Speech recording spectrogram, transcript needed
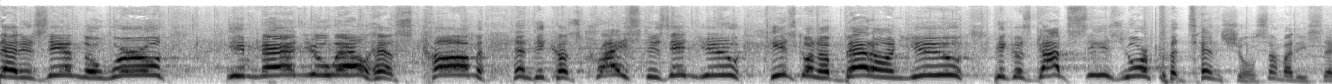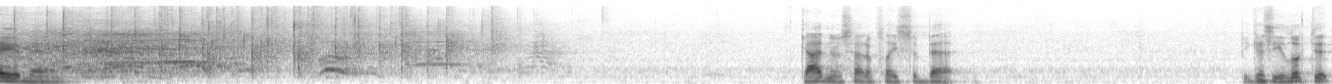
that is in the world. Emmanuel has come, and because Christ is in you, He's going to bet on you because God sees your potential. Somebody say amen. God knows how to place a bet because He looked at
